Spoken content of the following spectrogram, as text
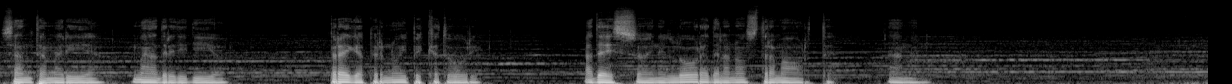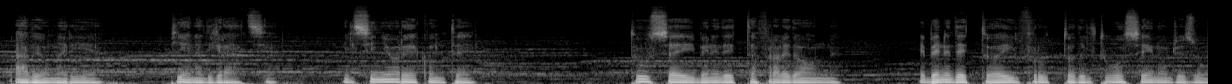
Santa Maria, Madre di Dio, prega per noi peccatori, adesso e nell'ora della nostra morte. Amen. Ave o Maria, piena di grazia, il Signore è con te. Tu sei benedetta fra le donne, e benedetto è il frutto del tuo seno Gesù.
